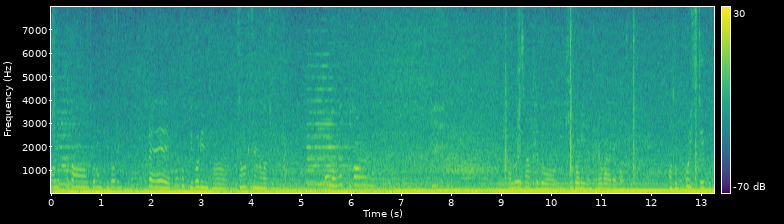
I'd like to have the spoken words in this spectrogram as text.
아, 예쁘다. 저런 귀걸이. 그래, 한국 귀걸이는 다 이상하게 생겨가지고. 어, 너무 예쁘다. 아무리 생각해도 이 귀걸이는 데려가야 될 것 같은데. 아, 저 목걸이 진짜 예쁘다.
